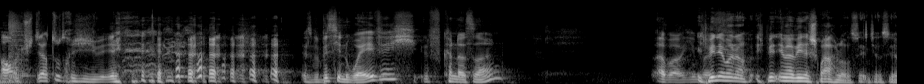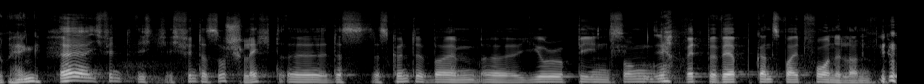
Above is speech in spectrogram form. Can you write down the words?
Autsch, der tut richtig weh. Ist ein bisschen wavig, kann das sein? Aber Ich bin immer noch, ich bin immer wieder sprachlos, wenn ich das höre. Henk? Äh, ich finde ich, ich find das so schlecht, äh, dass das könnte beim äh, European Song Wettbewerb ganz weit vorne landen.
